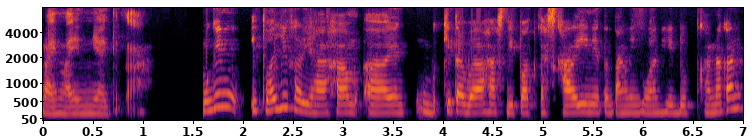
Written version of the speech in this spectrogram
lain-lainnya gitu. Mungkin itu aja kali ya Ham eh, yang kita bahas di podcast kali ini tentang lingkungan hidup. Karena kan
